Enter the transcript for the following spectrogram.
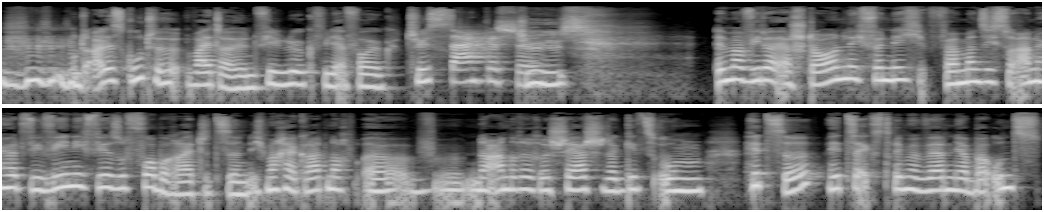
und alles Gute weiterhin. Viel Glück, viel Erfolg. Tschüss. Dankeschön. Tschüss immer wieder erstaunlich, finde ich, wenn man sich so anhört, wie wenig wir so vorbereitet sind. Ich mache ja gerade noch äh, eine andere Recherche, da geht's um Hitze. Hitzeextreme werden ja bei uns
